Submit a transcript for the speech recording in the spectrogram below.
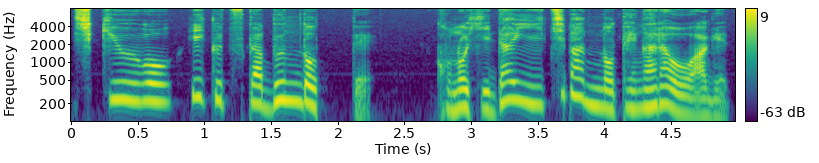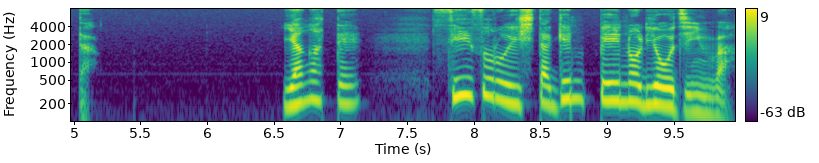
子宮をいくつか分取ってこの日第一番の手柄を挙げた。やがて勢ぞろいした源平の両人は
